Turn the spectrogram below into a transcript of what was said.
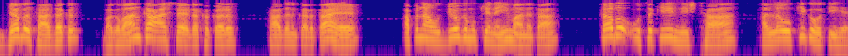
जब साधक भगवान का आश्रय रखकर साधन करता है, अपना उद्योग मुख्य नहीं मानता तब उसकी निष्ठा अलौकिक होती है,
